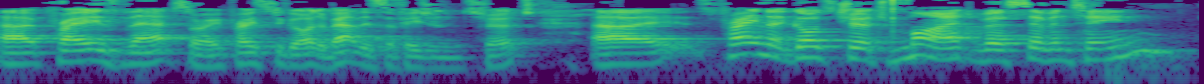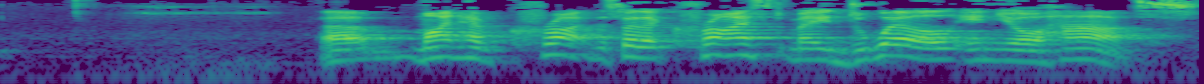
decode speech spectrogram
uh, prays that, sorry, prays to God about this Ephesian church. Uh, praying that God's church might, verse 17, uh, might have Christ, so that Christ may dwell in your hearts.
